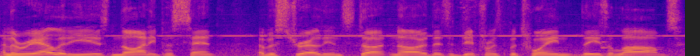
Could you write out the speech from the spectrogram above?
And the reality is, 90% of Australians don't know there's a difference between these alarms.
